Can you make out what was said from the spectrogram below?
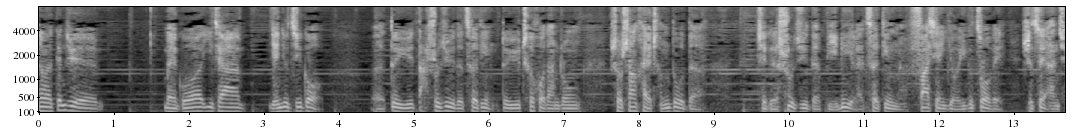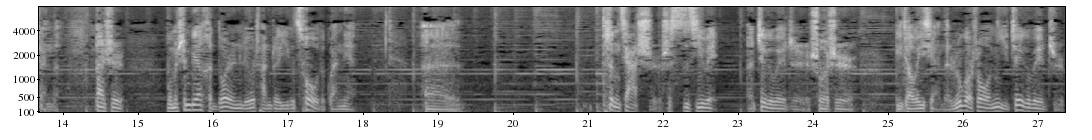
那么，根据美国一家研究机构，呃，对于大数据的测定，对于车祸当中受伤害程度的这个数据的比例来测定呢，发现有一个座位是最安全的。但是，我们身边很多人流传着一个错误的观念，呃，正驾驶是司机位，呃，这个位置说是比较危险的。如果说我们以这个位置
